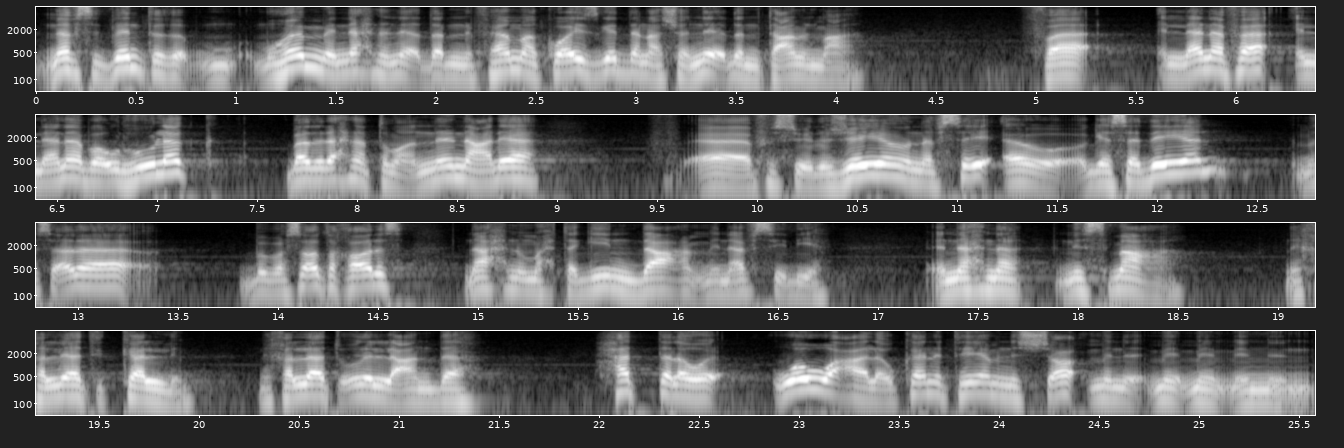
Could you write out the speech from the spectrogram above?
نفس البنت مهم إن إحنا نقدر نفهمها كويس جدا عشان نقدر نتعامل معاها. فاللي أنا فا... اللي أنا بقوله لك بدل إحنا طمأنينا عليها آه، فسيولوجيا ونفسيا جسديا المسألة ببساطة خالص نحن محتاجين دعم نفسي ليها. إن إحنا نسمعها. نخليها تتكلم نخليها تقول اللي عندها. حتى لو واوعى لو كانت هي من الشا... من من من من,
